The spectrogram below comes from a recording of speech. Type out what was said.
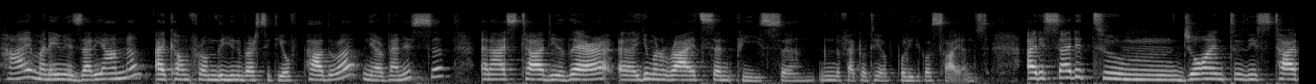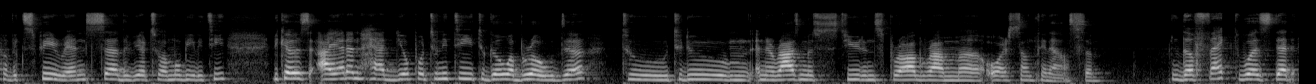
Hi, my name is Arianna. I come from the University of Padua, near Venice, and I study there uh, Human Rights and Peace uh, in the Faculty of Political Science. I decided to um, join to this type of experience, uh, the virtual mobility, because I hadn't had the opportunity to go abroad uh, to, to do um, an Erasmus students program uh, or something else the fact was that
